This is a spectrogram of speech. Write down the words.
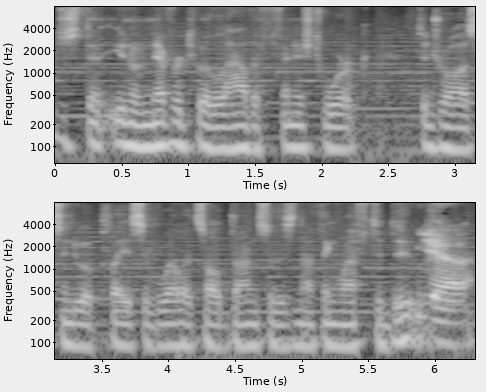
just you know, never to allow the finished work to draw us into a place of well, it's all done, so there's nothing left to do. Yeah.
